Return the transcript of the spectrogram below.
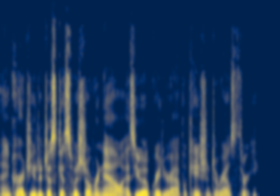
I encourage you to just get switched over now as you upgrade your application to Rails 3.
